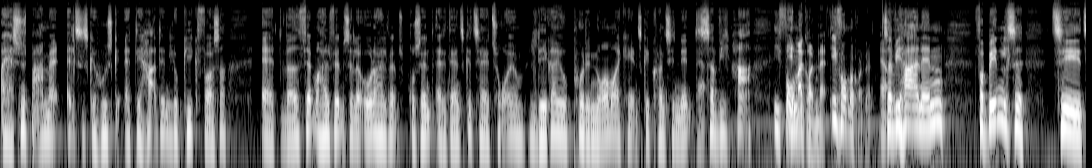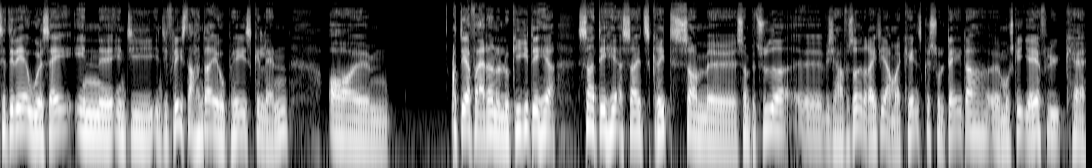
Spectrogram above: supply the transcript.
Og jeg synes bare, at man altid skal huske, at det har den logik for sig, at hvad 95 eller 98 procent af det danske territorium ligger jo på det nordamerikanske kontinent, ja. så vi har... I form af Grønland. I form af Grønland. Ja. Så vi har en anden forbindelse til, til det der USA, end, øh, end, de, end de fleste andre europæiske lande. Og... Øhm, og derfor er der noget logik i det her. Så er det her så et skridt, som, øh, som betyder, øh, hvis jeg har forstået det rigtigt, at amerikanske soldater, øh, måske jagerfly, kan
